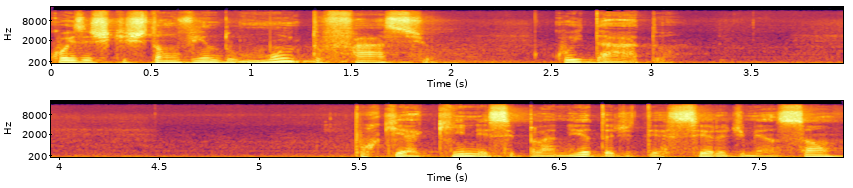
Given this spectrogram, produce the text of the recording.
coisas que estão vindo muito fácil, cuidado. Porque aqui nesse planeta de terceira dimensão,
